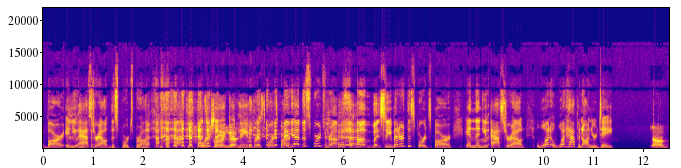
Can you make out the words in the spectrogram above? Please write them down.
bar, and you asked her out the sports bra. That's Sports actually bar, a good yeah. name for a sports bar. yeah, the sports bra. um, but so you met her at the sports bar, and then you asked her out. What what happened on your date? Um,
